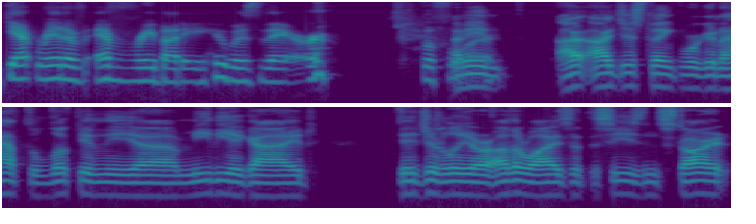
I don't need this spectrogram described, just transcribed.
get rid of everybody who was there before. I mean, I, I just think we're going to have to look in the uh, media guide, digitally or otherwise, at the season start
